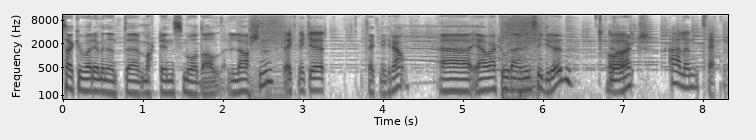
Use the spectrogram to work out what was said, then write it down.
takke vår eminente Martin Smådal Larsen. Tekniker. Tekniker, ja. Eh, jeg har vært Ola Eivind Sigrud. Du har vært Erlend Tvetten.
